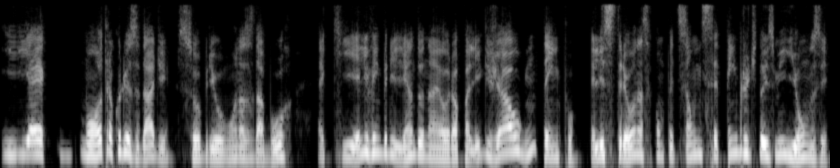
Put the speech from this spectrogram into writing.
E é uma outra curiosidade sobre o Monas Dabur é que ele vem brilhando na Europa League já há algum tempo. Ele estreou nessa competição em setembro de 2011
